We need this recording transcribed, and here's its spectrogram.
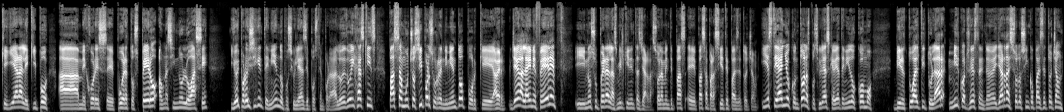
que guiara al equipo a mejores eh, puertos, pero aún así no lo hace y hoy por hoy siguen teniendo posibilidades de postemporada. Lo de Dwayne Haskins pasa mucho, sí, por su rendimiento, porque, a ver, llega a la NFL y no supera las 1500 yardas, solamente eh, pasa para 7 pases de touchdown. Y este año, con todas las posibilidades que había tenido como virtual titular, 1439 yardas y solo 5 pases de touchdown.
